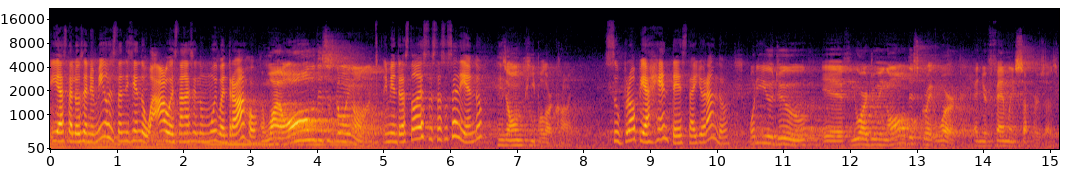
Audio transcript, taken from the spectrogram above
Y hasta los enemigos están diciendo, wow, están haciendo un muy buen trabajo. And while all of this is going on, Y mientras todo esto está sucediendo, his own people are crying. Su propia gente está llorando. What do you do if you are doing all this great work and your family suffers as a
